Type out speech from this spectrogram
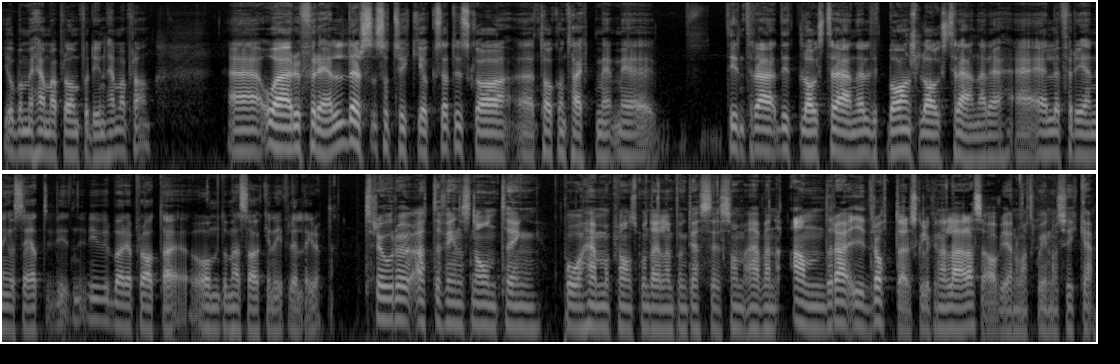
Jobba med hemmaplan på din hemmaplan. Eh, och är du förälder så, så tycker jag också att du ska eh, ta kontakt med, med din trä, ditt lags tränare, eller ditt barns lags tränare eller förening och säga att vi, vi vill börja prata om de här sakerna i föräldragruppen. Tror du att det finns någonting på hemmaplansmodellen.se som även andra idrotter skulle kunna lära sig av genom att gå in och kika?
